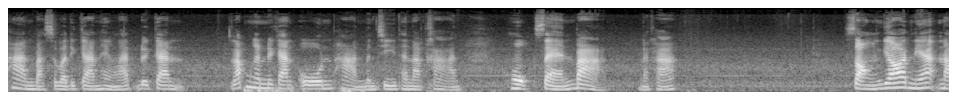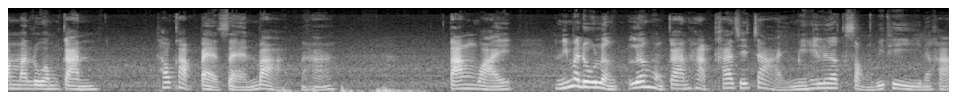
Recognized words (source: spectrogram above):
ผ่านบัตรสวัสดิการแห่งรัฐ โดยการรับเงินโดยการโอนผ่านบัญชีธนาคารหกแสนบาทนะคะสองยอดนี้นำมารวมกันเท่ากับ 8 0 0แสนบาทนะคะตั้งไว้อันนี้มาดูเรื่องเรื่องของการหักค่าใช้จ่ายมีให้เลือก 2 วิธีนะคะ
